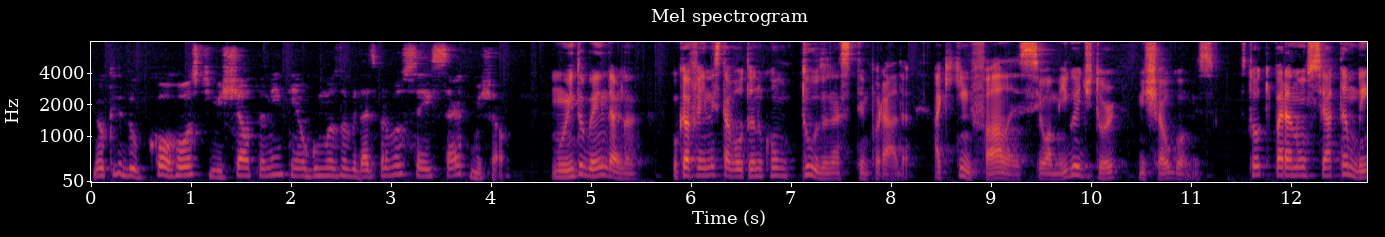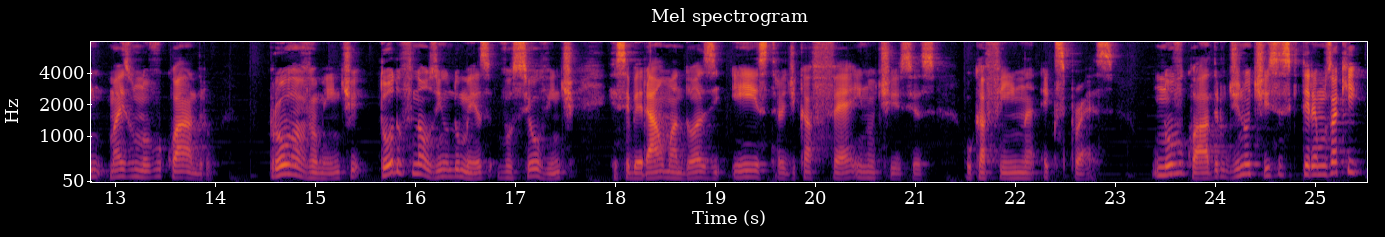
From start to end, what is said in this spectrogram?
meu querido co-host Michel também tem algumas novidades para vocês, certo, Michel? Muito bem, Darlan. O Cafeína está voltando com tudo nessa temporada. Aqui quem fala é seu amigo editor, Michel Gomes. Estou aqui para anunciar também mais um novo quadro, Provavelmente, todo finalzinho do mês, você ouvinte receberá uma dose extra de café e notícias, o Cafeína Express, um novo quadro de notícias que teremos aqui,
